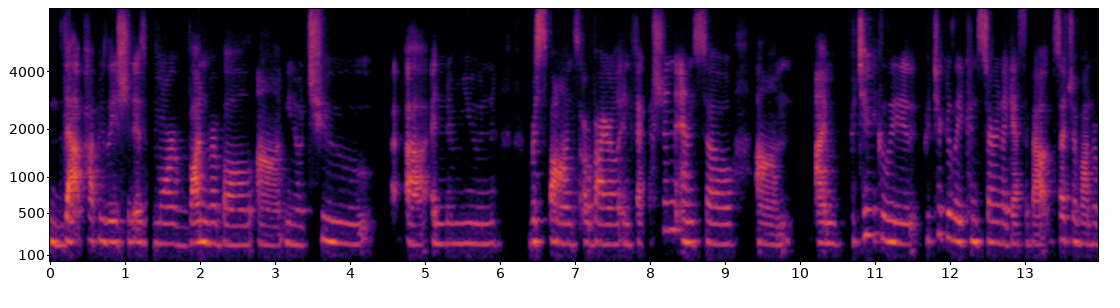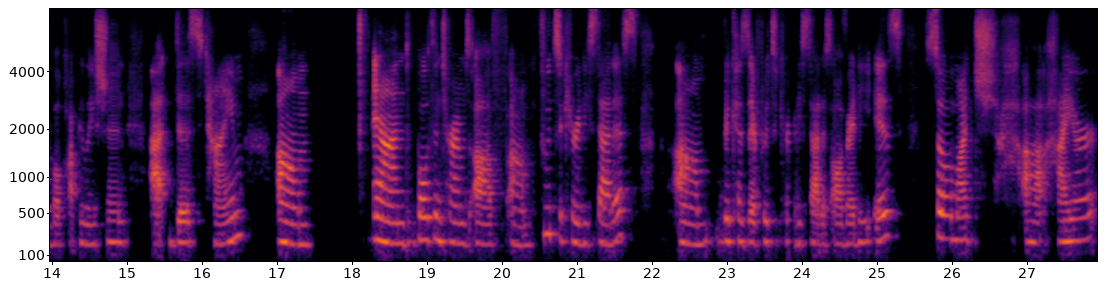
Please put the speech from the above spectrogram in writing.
that population is more vulnerable, um, you know, to uh, an immune response or viral infection, and so um, I'm particularly particularly concerned, I guess, about such a vulnerable population at this time. Um, and both in terms of um, food security status, um, because their food security status already is so much uh, higher,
